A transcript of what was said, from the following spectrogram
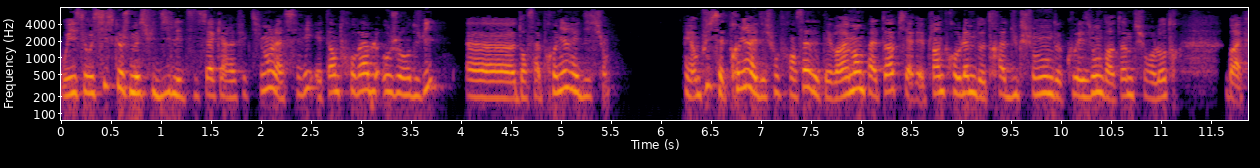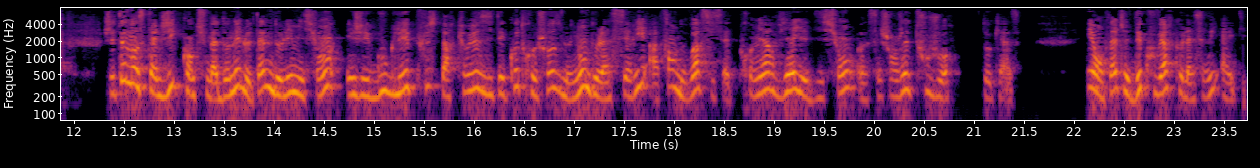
Oui, c'est aussi ce que je me suis dit, Laetitia, car effectivement, la série est introuvable aujourd'hui euh, dans sa première édition. Et en plus, cette première édition française était vraiment pas top. Il y avait plein de problèmes de traduction, de cohésion d'un tome sur l'autre. Bref, J'étais nostalgique quand tu m'as donné le thème de l'émission et j'ai googlé plus par curiosité qu'autre chose le nom de la série afin de voir si cette première vieille édition euh, s'échangeait toujours d'occasion. Et en fait, j'ai découvert que la série a été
